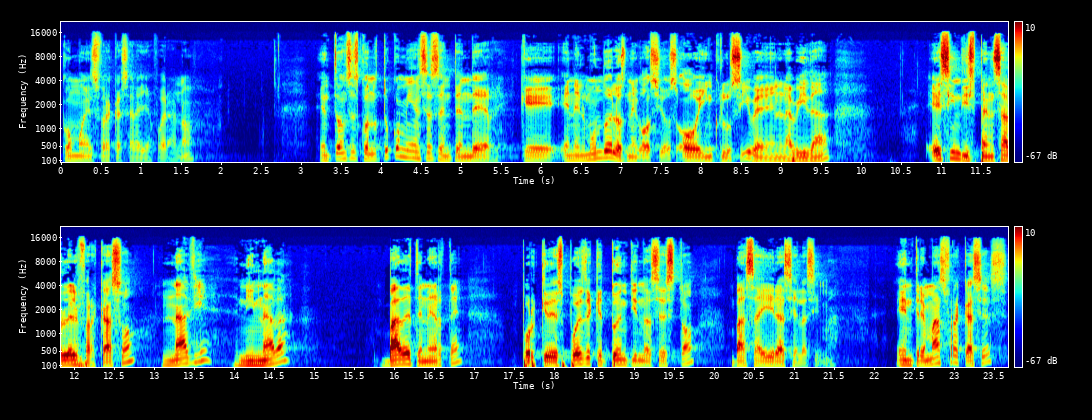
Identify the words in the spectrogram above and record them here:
cómo es fracasar allá afuera, ¿no? Entonces, cuando tú comienzas a entender que en el mundo de los negocios o inclusive en la vida es indispensable el fracaso, nadie ni nada va a detenerte porque después de que tú entiendas esto, vas a ir hacia la cima. Entre más fracases,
